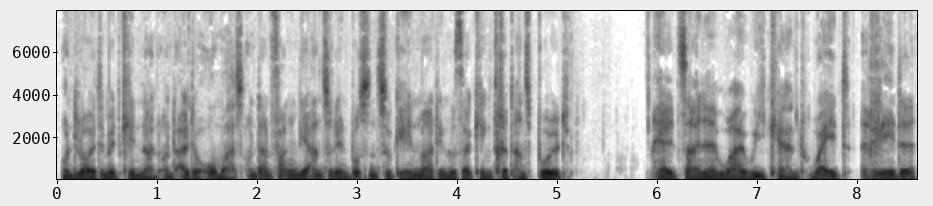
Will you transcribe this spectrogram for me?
und Leute mit Kindern und alte Omas. Und dann fangen die an, zu den Bussen zu gehen. Martin Luther King tritt ans Pult, hält seine Why We Can't Wait Rede,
